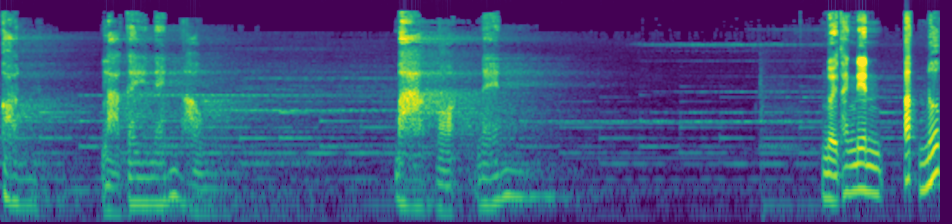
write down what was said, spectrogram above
Con là cây nến hồng. Ba ngọn nến. Người thanh niên tắt nước,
